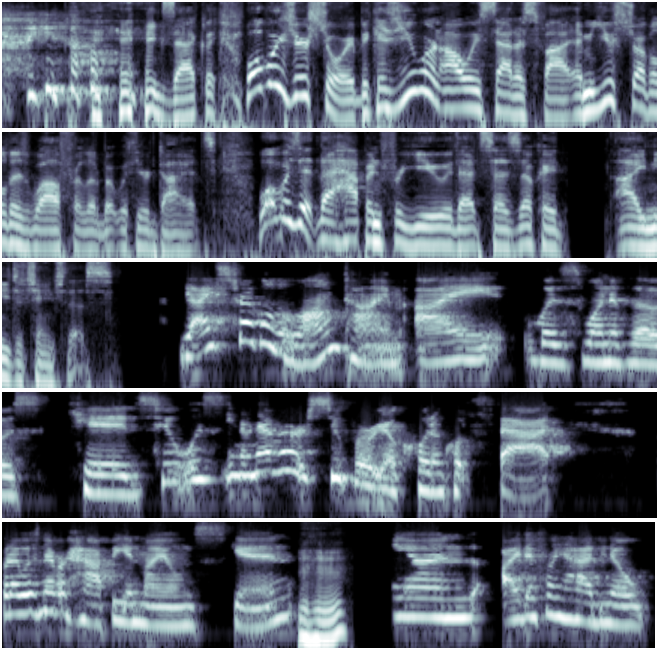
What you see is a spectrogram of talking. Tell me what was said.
you know? exactly what was your story because you weren't always satisfied i mean you struggled as well for a little bit with your diets what was it that happened for you that says okay i need to change this yeah, I struggled a long time. I was one of those kids who was, you know, never super, you know, quote unquote fat, but I was never happy in my own skin. Mm-hmm. And I definitely had, you know,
